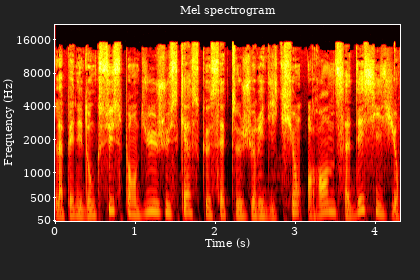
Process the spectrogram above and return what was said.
La peine est donc suspendue jusqu'à ce que cette juridiction rende sa décision.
